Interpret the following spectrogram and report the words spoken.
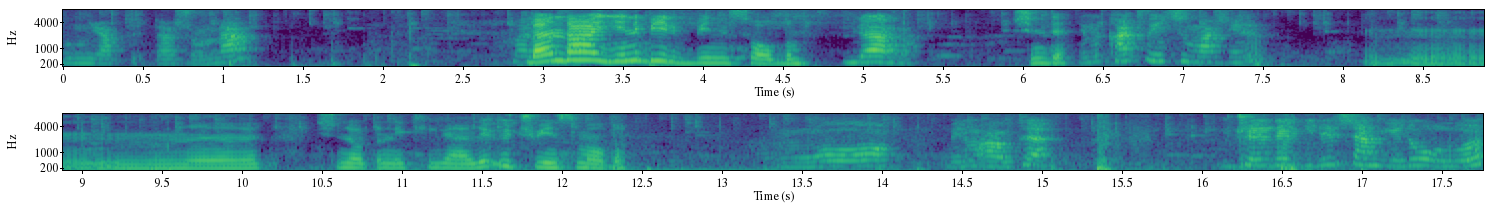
bunu yaptıktan sonra. Ben daha yeni bir Vince oldum. Ne ara? Şimdi. Emir kaç Vince'in var senin? Hmm, şimdi oradan 2 geldi. 3 Vince'im oldu. Oo, benim 6. 3'e de girersem 7 olur.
